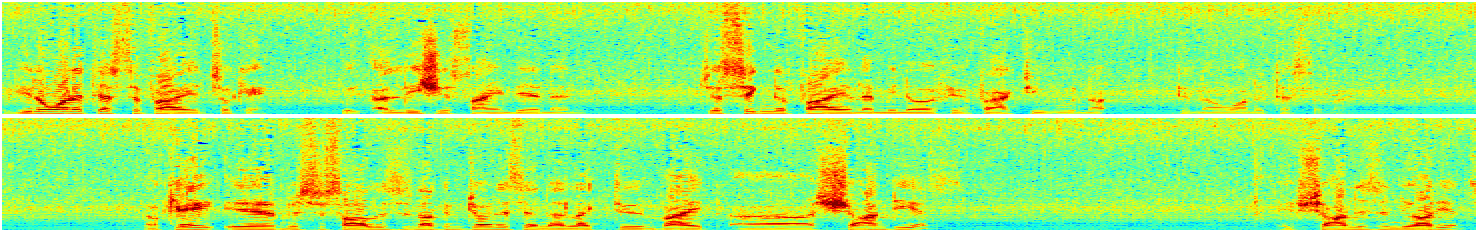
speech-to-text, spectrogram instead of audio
If you don't want to testify, it's okay. But At least you signed in and just signify and let me know if in fact you would not, did not want to testify. Okay, if Mr. Solis is not going to join us, then I'd like to invite uh, Sean Diaz. If Sean is in the audience,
